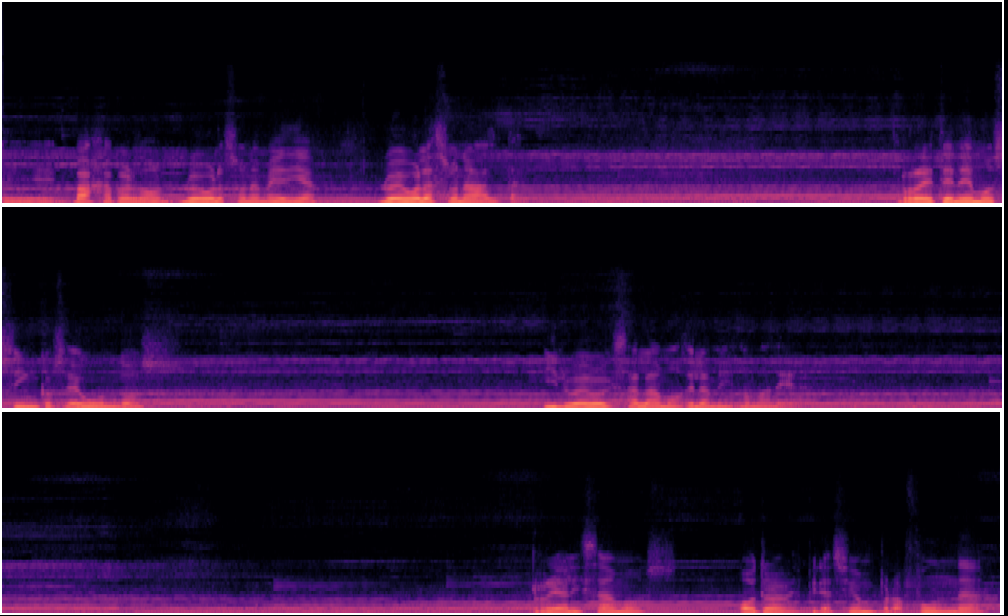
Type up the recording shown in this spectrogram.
eh, baja, perdón, luego la zona media, luego la zona alta. Retenemos 5 segundos y luego exhalamos de la misma manera. Realizamos otra respiración profunda.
